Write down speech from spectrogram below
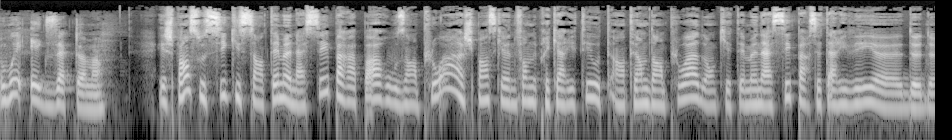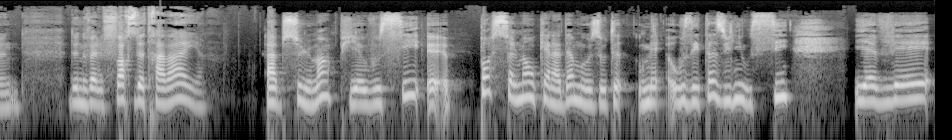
Oui, exactement. Et je pense aussi qu'ils se sentaient menacés par rapport aux emplois. Je pense qu'il y a une forme de précarité en termes d'emploi, donc ils étaient menacés par cette arrivée euh, de, de, de nouvelles forces de travail. Absolument. Puis il y a aussi, euh, pas seulement au Canada, mais aux États-Unis aussi, il y avait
